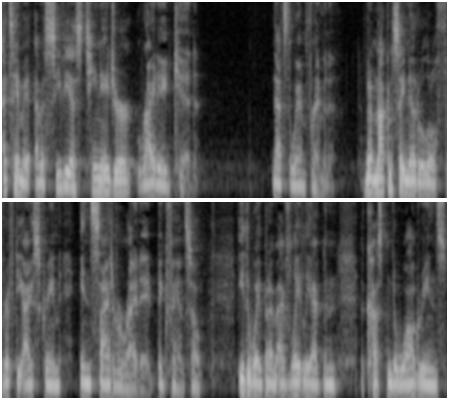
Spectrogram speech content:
I'd say I'm a, I'm a CVS teenager Rite Aid kid. That's the way I'm framing it. But I'm not going to say no to a little thrifty ice cream inside of a Rite Aid. Big fan. So either way, but i have lately I've been accustomed to Walgreens,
